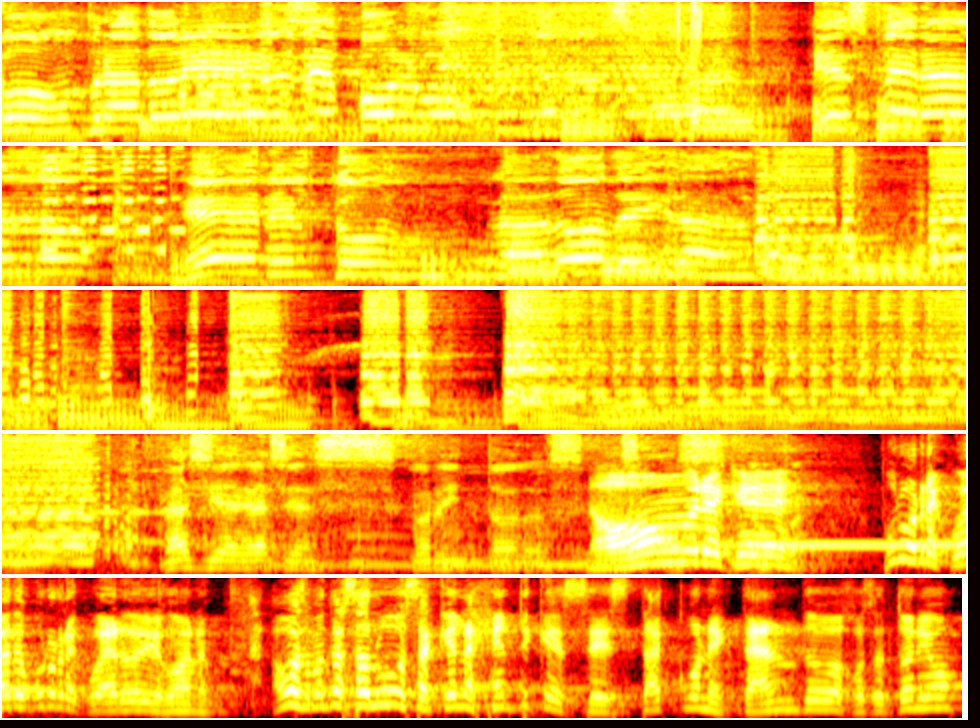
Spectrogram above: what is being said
compradores de polvo ya estaban esperando en el condado de Hidalgo. Gracias, gracias, gorritos. No, hombre, que puro recuerdo, puro recuerdo, viejón. Vamos a mandar saludos aquí a la gente que se está conectando. José Antonio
